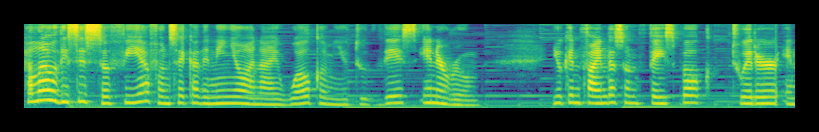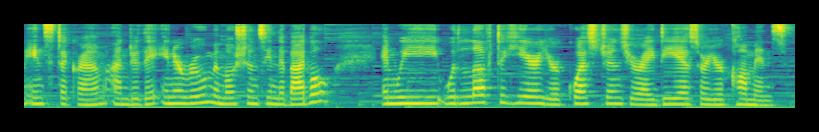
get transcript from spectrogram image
Hello, this is Sofia Fonseca de Niño, and I welcome you to this inner room. You can find us on Facebook, Twitter, and Instagram under the Inner Room Emotions in the Bible, and we would love to hear your questions, your ideas, or your comments.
